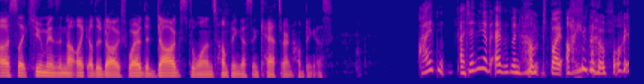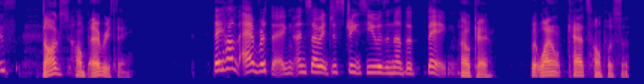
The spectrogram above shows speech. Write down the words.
us like humans and not like other dogs, why are the dogs the ones humping us and cats aren't humping us? I I don't think I've ever been humped by either. What is Dogs hump everything. they hump everything, and so it just treats you as another thing. Okay. But why don't cats hump us then?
